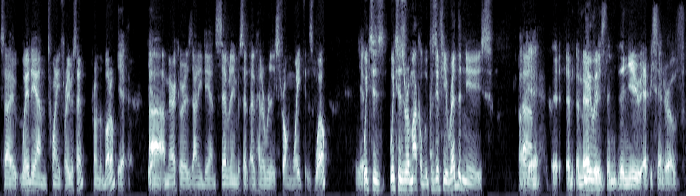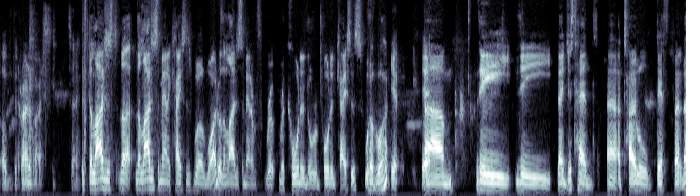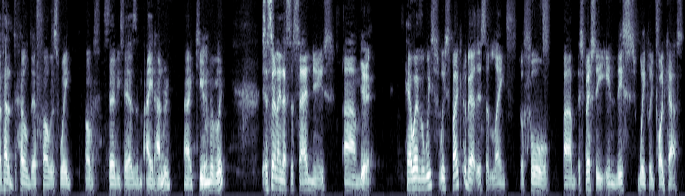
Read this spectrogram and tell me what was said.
So we're down 23 percent from the bottom. Yeah. Yeah. Uh, America is only down 17%. They've had a really strong week as well, yeah. which is which is remarkable because if you read the news, oh, um, yeah. America would- is the, the new epicenter of, of the coronavirus. So it's the largest the, the largest amount of cases worldwide, or the largest amount of re- recorded or reported cases worldwide. Yep. Yeah. Um, the the they just had uh, a total death. They've had a total death toll this week of thirty thousand eight hundred uh, cumulatively. So Yep. certainly that's the sad news. Um, yeah. However, we, we've spoken about this at length before, um, especially in this weekly podcast.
